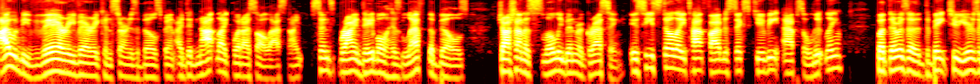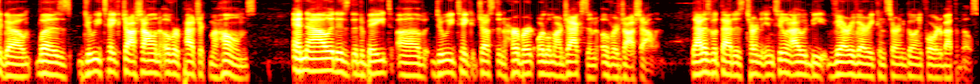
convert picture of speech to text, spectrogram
I would be very, very concerned as a Bills fan. I did not like what I saw last night. Since Brian Daboll has left the Bills, Josh Allen has slowly been regressing. Is he still a top five to six QB? Absolutely. But there was a debate two years ago was do we take Josh Allen over Patrick Mahomes? And now it is the debate of do we take Justin Herbert or Lamar Jackson over Josh Allen? That is what that is turned into. And I would be very, very concerned going forward about the Bills.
